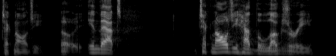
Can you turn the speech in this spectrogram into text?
technology. Uh, in that technology had the luxury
